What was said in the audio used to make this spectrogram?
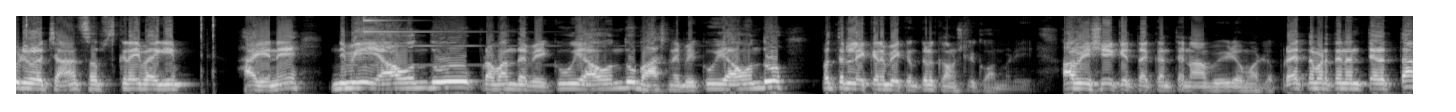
ವಿಡಿಯೋಗಳ ಚಾನಲ್ ಸಬ್ಸ್ಕ್ರೈಬ್ ಆಗಿ. ಹಾಗೇನೆ ನಿಮಗೆ ಯಾವೊಂದು ಪ್ರಬಂಧ ಬೇಕು, ಯಾವೊಂದು ಭಾಷಣ ಬೇಕು, ಯಾವೊಂದು ಪತ್ರ ಲೇಖನ ಬೇಕಂತ ಕೌನ್ಸಿಲಿಂಗ್ ಕಾಲ್ ಮಾಡಿ. ಆ ವಿಷಯಕ್ಕೆ ತಕ್ಕಂತೆ ನಾವು ವಿಡಿಯೋ ಮಾಡಲು ಪ್ರಯತ್ನ ಮಾಡ್ತೇನೆ ಅಂತ ಹೇಳ್ತಾ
